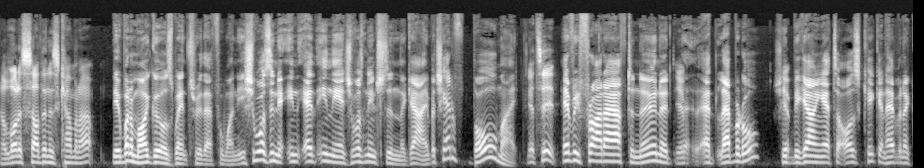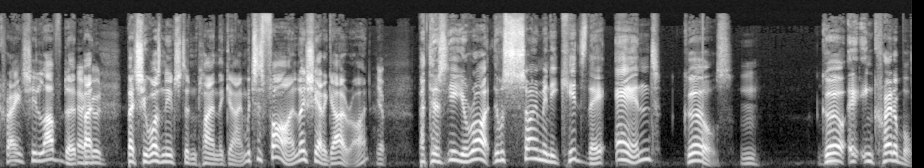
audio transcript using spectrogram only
and a lot of Southerners coming up. Yeah, one of my girls went through that for one year. She wasn't in in the end. She wasn't interested in the game, but she had a ball, mate. That's it. Every Friday afternoon at Yep. at Labrador, she'd Yep. be going out to Auskick and having a crack. She loved it, How but good. but she wasn't interested in playing the game, which is fine. At least she had a go, right? Yep. But there's yeah, you're right. There was so many kids there and girls. Mm. Girl, i- incredible.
